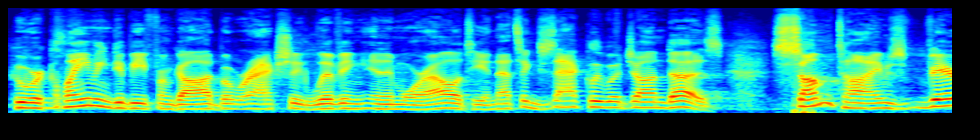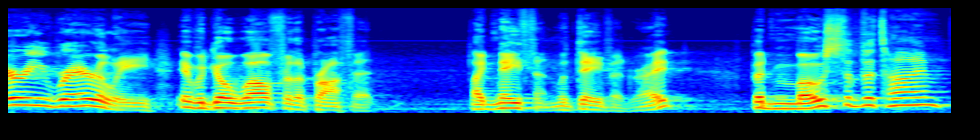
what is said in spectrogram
who were claiming to be from God, but were actually living in immorality. And that's exactly what John does. Sometimes, very rarely, it would go well for the prophet, like Nathan with David, right? But most of the time,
